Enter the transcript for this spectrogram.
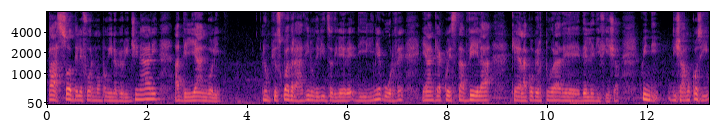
passo a delle forme un pochino più originali, a degli angoli non più squadrati, l'utilizzo di, di linee curve e anche a questa vela che è la copertura de, dell'edificio. Quindi, diciamo così,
